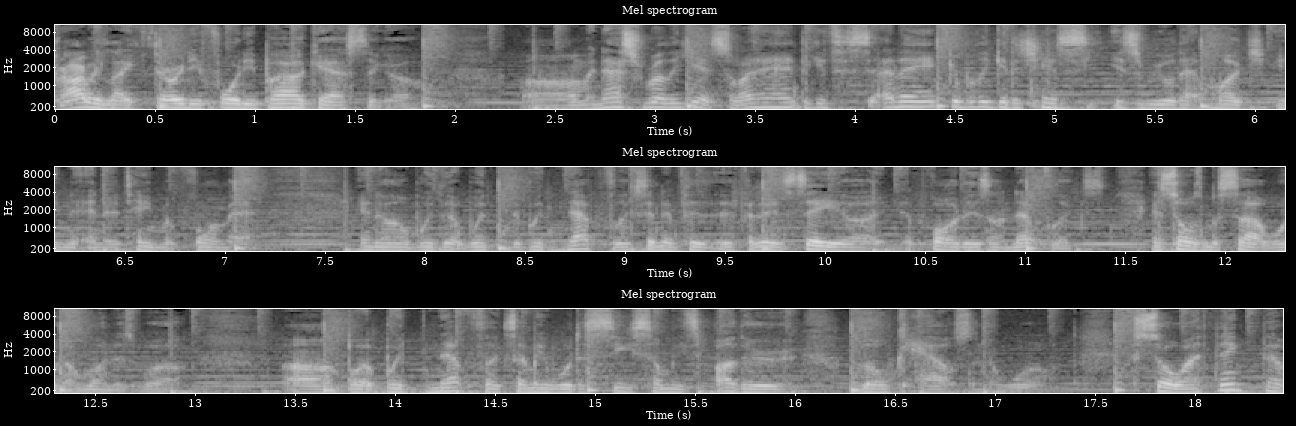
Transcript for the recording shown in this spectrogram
probably like 30, 40 podcasts ago. Um, and that's really it. So I to get to see, I didn't really get a chance to see Israel that much in the entertainment format. And uh, with, with with Netflix, and if it, if I didn't say uh, Fauda is on Netflix, and so is Mossad 101 as well. Um, but with Netflix, I'm able to see some of these other locales in the world. So I think the,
